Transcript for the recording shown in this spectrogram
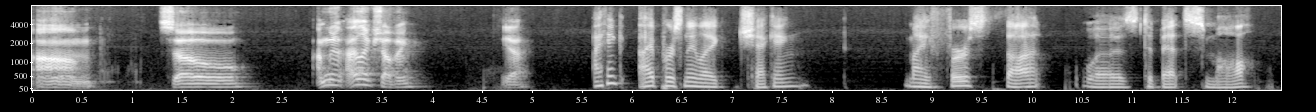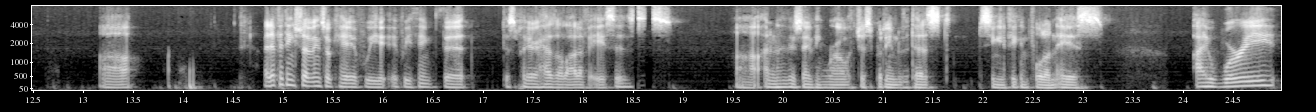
Um, so I'm gonna I like shoving. Yeah, I think I personally like checking. My first thought was to bet small. Uh, I definitely think shoving's okay if we if we think that this player has a lot of aces. Uh, I don't think there's anything wrong with just putting him to the test, seeing if he can fold an ace. I worry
